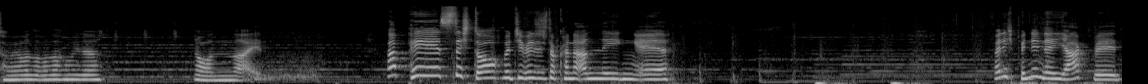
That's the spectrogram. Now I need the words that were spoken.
Jetzt haben wir unsere Sachen wieder. Oh nein. Verpiss dich doch. Mit dir will sich doch keiner anlegen, ey. Wenn ich bin in der Jagdwelt.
